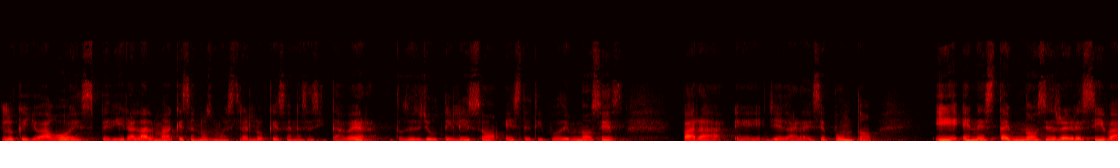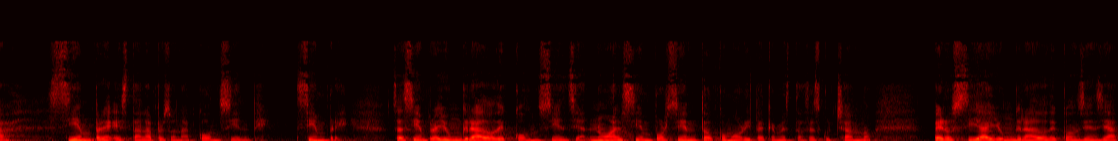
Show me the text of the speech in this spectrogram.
lo que yo hago es pedir al alma que se nos muestre lo que se necesita ver. Entonces, yo utilizo este tipo de hipnosis para eh, llegar a ese punto. Y en esta hipnosis regresiva siempre está la persona consciente, siempre. O sea, siempre hay un grado de conciencia, no al 100% como ahorita que me estás escuchando, pero sí hay un grado de conciencia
